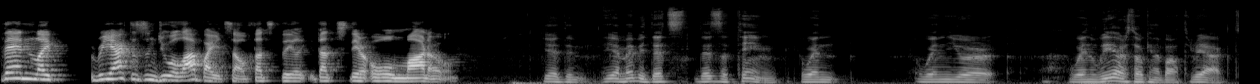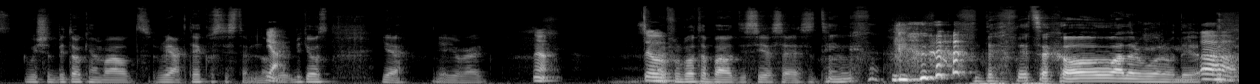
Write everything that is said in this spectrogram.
then like React doesn't do a lot by itself. That's the, that's their old motto. Yeah, the, yeah, maybe that's that's the thing when when you're when we are talking about React, we should be talking about React ecosystem. No? Yeah. Because, yeah, yeah, you're right. Yeah. So I forgot about the CSS thing. That's a whole other world there. Uh,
